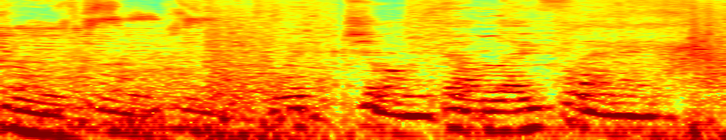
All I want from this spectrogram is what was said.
Grooves with John 00 Fleming.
